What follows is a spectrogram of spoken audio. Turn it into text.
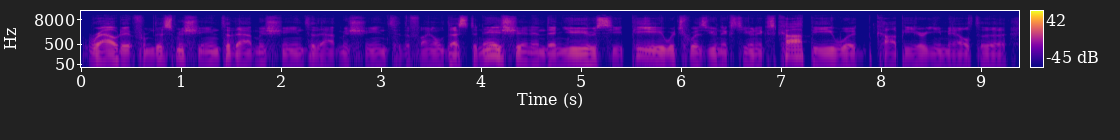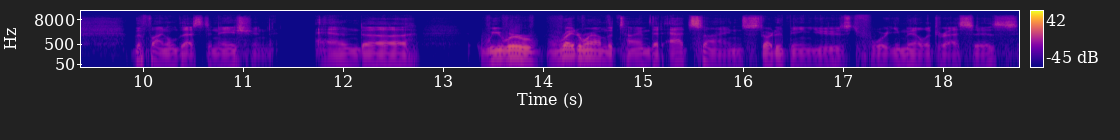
route it from this machine to that machine to that machine to the final destination, and then UUCP, which was Unix to Unix copy, would copy your email to the, the final destination. And uh, we were right around the time that at signs started being used for email addresses,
